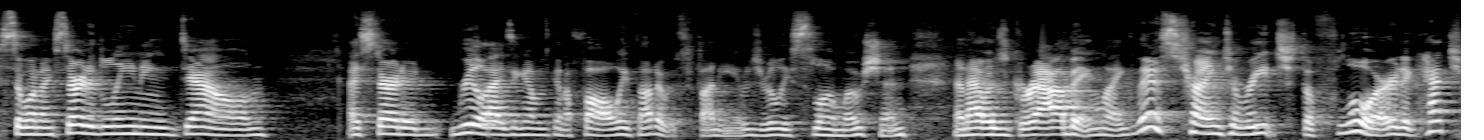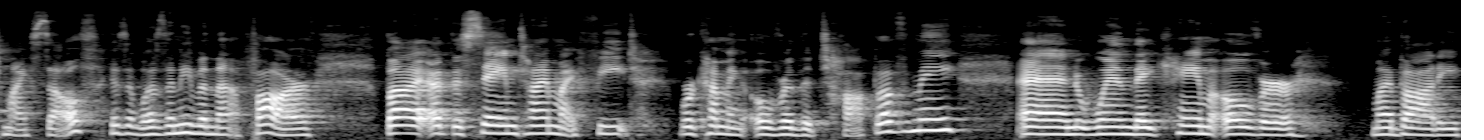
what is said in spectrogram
So when I started leaning down, I started realizing I was gonna fall. We thought it was funny. It was really slow motion. And I was grabbing like this, trying to reach the floor to catch myself because it wasn't even that far. But at the same time, my feet were coming over the top of me. And when they came over my body,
